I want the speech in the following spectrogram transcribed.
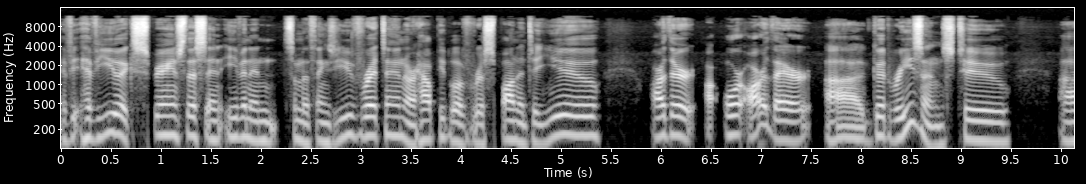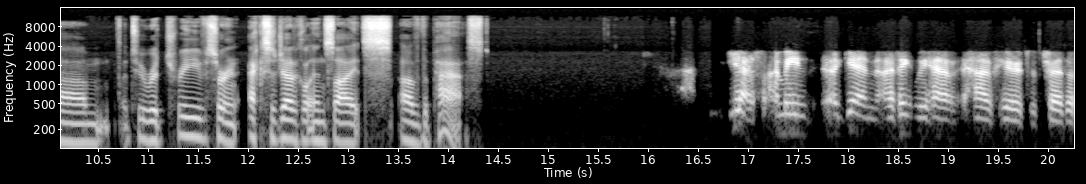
Have you, have you experienced this, and even in some of the things you've written, or how people have responded to you? Are there or are there uh, good reasons to um, to retrieve certain exegetical insights of the past? Yes, I mean, again, I think we have have here to tread a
